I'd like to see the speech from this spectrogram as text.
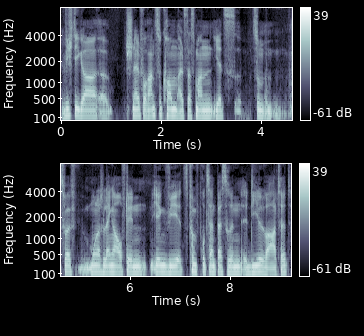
wichtiger, äh, schnell voranzukommen, als dass man jetzt zum zwölf Monate länger auf den irgendwie fünf Prozent besseren Deal wartet.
